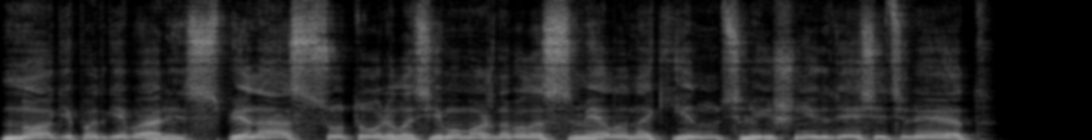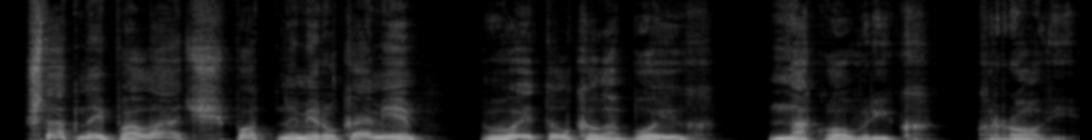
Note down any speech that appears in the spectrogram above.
ноги подгибались, спина ссутулилась, ему можно было смело накинуть лишних десять лет. Штатный палач потными руками вытолкал обоих на коврик крови.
